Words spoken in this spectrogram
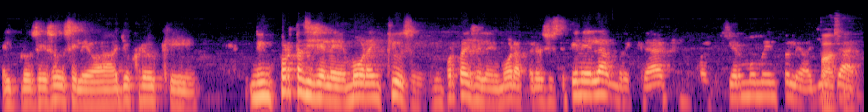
el proceso se le va, yo creo que no importa si se le demora incluso, no importa si se le demora, pero si usted tiene el hambre, crea que en cualquier momento le va a llegar, Pasa.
